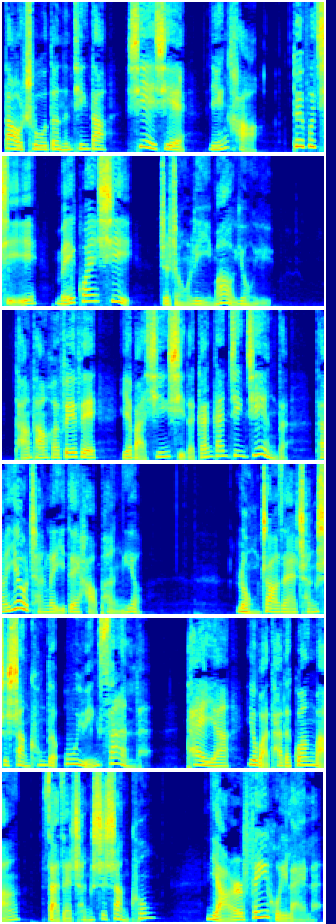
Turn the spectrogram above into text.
到处都能听到“谢谢”“您好”“对不起”“没关系”这种礼貌用语。糖糖和菲菲也把心洗得干干净净的，他们又成了一对好朋友。笼罩在城市上空的乌云散了，太阳又把它的光芒洒在城市上空，鸟儿飞回来了。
